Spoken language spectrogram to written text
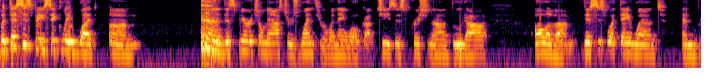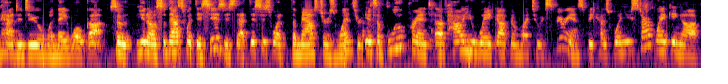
but this is basically what um, the spiritual masters went through when they woke up. Jesus, Krishna, Buddha, all of them. This is what they went and had to do when they woke up. So, you know, so that's what this is is that this is what the masters went through. It's a blueprint of how you wake up and what to experience because when you start waking up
